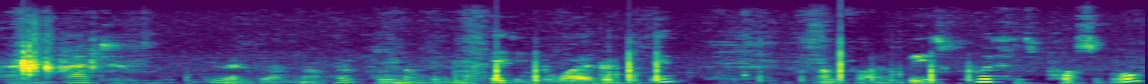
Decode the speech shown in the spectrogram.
and add your envelope. Now, hopefully not getting my head in the way of everything. I'm trying to be as quick as possible.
